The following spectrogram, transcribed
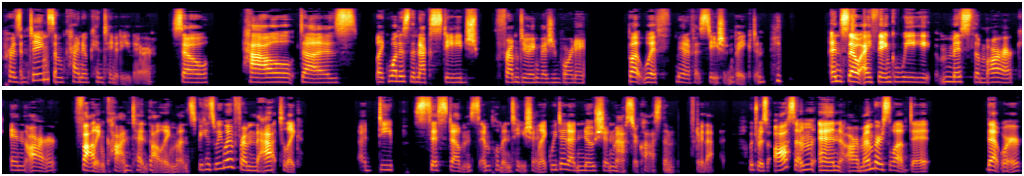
presenting some kind of continuity there so how does like what is the next stage from doing vision boarding, but with manifestation baked in. and so I think we missed the mark in our following content following months because we went from that to like a deep systems implementation. Like we did a Notion masterclass then after that, which was awesome. And our members loved it that were,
